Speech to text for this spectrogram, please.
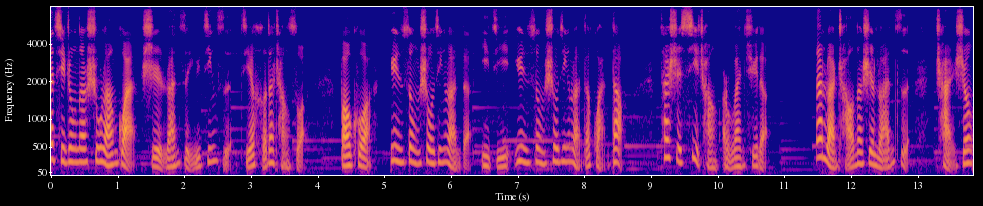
那其中呢，输卵管是卵子与精子结合的场所，包括运送受精卵的以及运送受精卵的管道，它是细长而弯曲的。那卵巢呢，是卵子产生、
